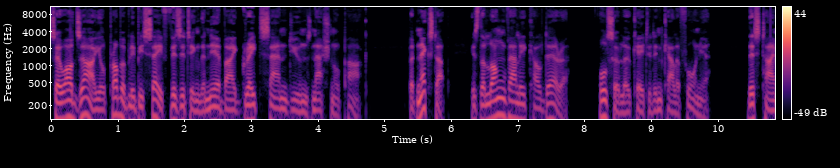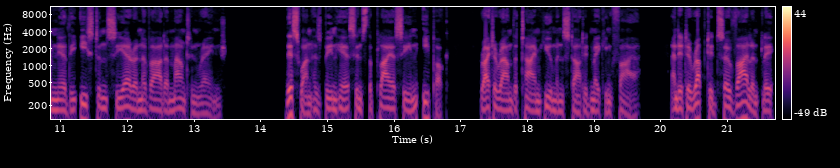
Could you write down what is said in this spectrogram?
So odds are you'll probably be safe visiting the nearby Great Sand Dunes National Park. But next up, is the Long Valley Caldera, also located in California, this time near the eastern Sierra Nevada mountain range. This one has been here since the Pliocene epoch, right around the time humans started making fire, and it erupted so violently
